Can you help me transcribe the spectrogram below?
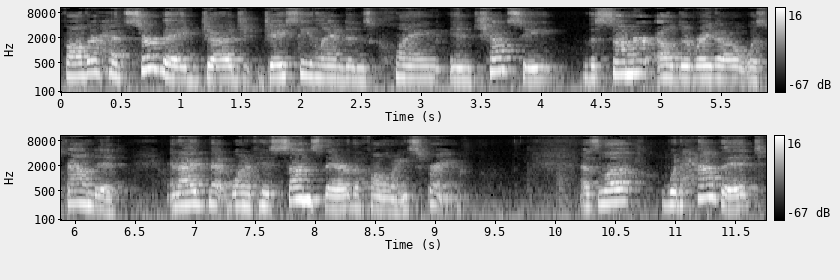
Father had surveyed Judge J.C. Lambden's claim in Chelsea the summer El Dorado was founded, and I met one of his sons there the following spring. As luck would have it,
